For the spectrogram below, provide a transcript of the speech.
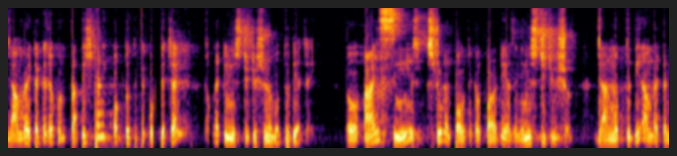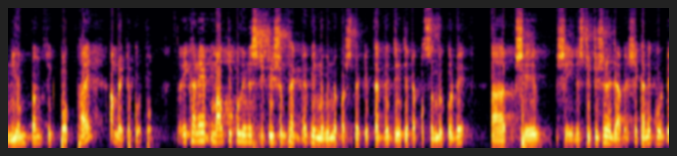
যে আমরা এটাকে যখন প্রাতিষ্ঠানিক পদ্ধতিতে করতে চাই, তখন একটা ইনস্টিটিউশনের মধ্য দিয়ে যাই। তো I see student political party as an institution যার মধ্যে দিয়ে আমরা একটা নিয়মতান্ত্রিক পন্থায় আমরা এটা করব। তো এখানে মাল্টিপল ইনস্টিটিউশন থাকবে, ভিন্ন ভিন্ন পার্সপেক্টিভ থাকবে, যে যেটা পছন্দ করবে সে, সেই ইনস্টিটিউশনে যাবে, সেখানে করবে।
